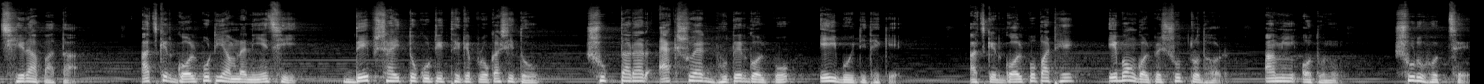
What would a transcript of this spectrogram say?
ছেঁড়া পাতা। আজকের গল্পটি আমরা নিয়েছি দেব সাহিত্য কুটির থেকে প্রকাশিত শুক্তারার একশো এক ভূতের গল্প এই বইটি থেকে। আজকের গল্প পাঠে এবং গল্পের সূত্রধর আমি অতনু। শুরু হচ্ছে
